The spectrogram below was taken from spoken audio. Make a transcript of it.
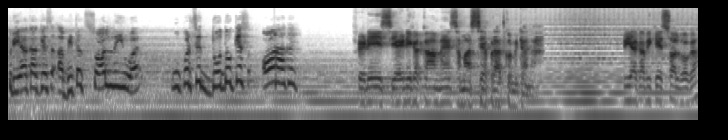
प्रिया का केस अभी तक सॉल्व नहीं हुआ है। ऊपर से दो दो केस और आ गए। फ्रेडी सीआईडी का काम है समाज से अपराध को मिटाना। प्रिया का भी केस सॉल्व होगा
